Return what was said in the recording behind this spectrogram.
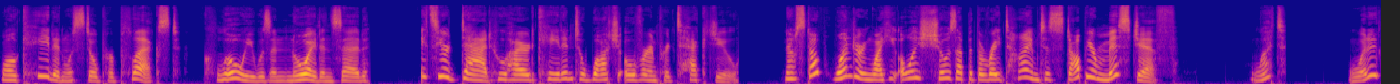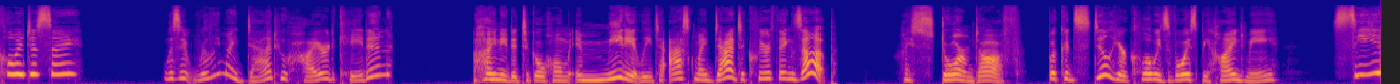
While Caden was still perplexed, Chloe was annoyed and said, It's your dad who hired Caden to watch over and protect you. Now stop wondering why he always shows up at the right time to stop your mischief. What? What did Chloe just say? Was it really my dad who hired Caden? I needed to go home immediately to ask my dad to clear things up. I stormed off, but could still hear Chloe's voice behind me. See?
